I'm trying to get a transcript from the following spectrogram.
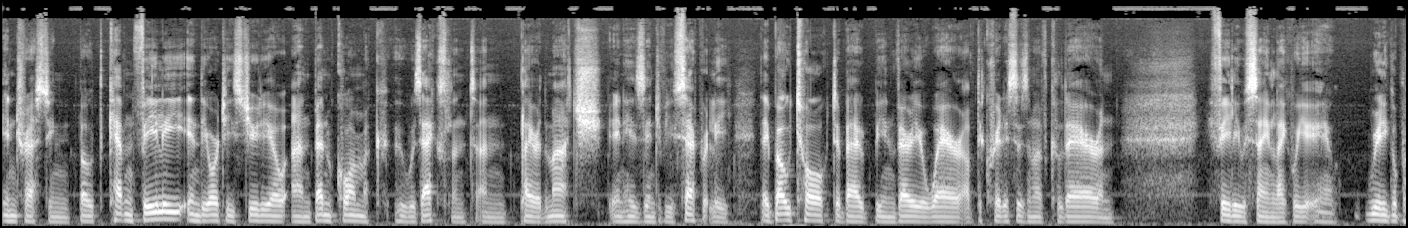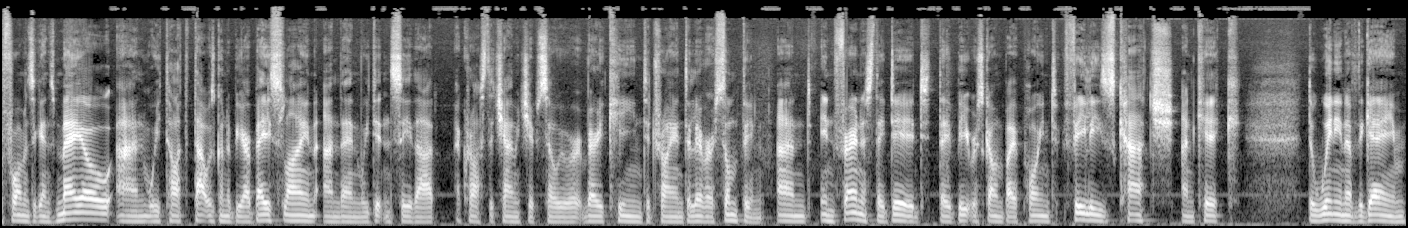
interesting. Both Kevin Feely in the RTÉ studio and Ben McCormack, who was excellent and player of the match in his interview separately, they both talked about being very aware of the criticism of Kildare and. Feely was saying like we you know really good performance against Mayo and we thought that, that was going to be our baseline and then we didn't see that across the championship so we were very keen to try and deliver something and in fairness they did they beat Roscommon by a point Feely's catch and kick the winning of the game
